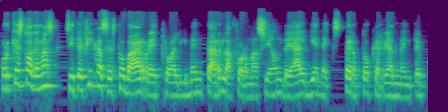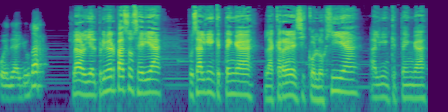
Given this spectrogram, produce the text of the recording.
porque esto además, si te fijas, esto va a retroalimentar la formación de alguien experto que realmente puede ayudar. Claro, y el primer paso sería pues alguien que tenga la carrera de psicología, alguien que tenga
